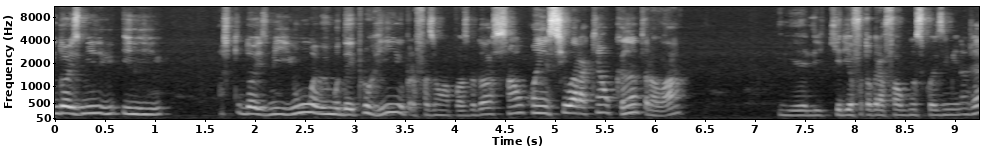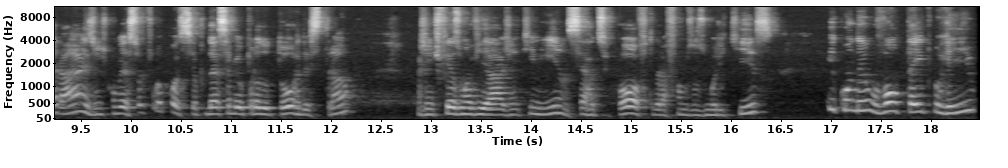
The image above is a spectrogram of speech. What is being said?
em 2000 e, acho que 2001 eu me mudei para o Rio para fazer uma pós-graduação. Conheci o Araquém Alcântara lá e ele queria fotografar algumas coisas em Minas Gerais. A gente conversou e falou: pô, se eu pudesse ser meu produtor desse trampo. A gente fez uma viagem aqui em Minas, Serra do Cipó, fotografamos os muriquis. E quando eu voltei para o Rio,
